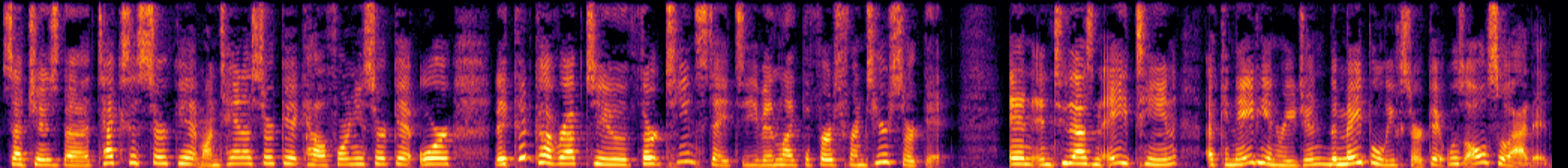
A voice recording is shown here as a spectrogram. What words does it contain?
such as the Texas Circuit, Montana Circuit, California Circuit, or they could cover up to 13 states, even like the First Frontier Circuit. And in 2018, a Canadian region, the Maple Leaf Circuit, was also added.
